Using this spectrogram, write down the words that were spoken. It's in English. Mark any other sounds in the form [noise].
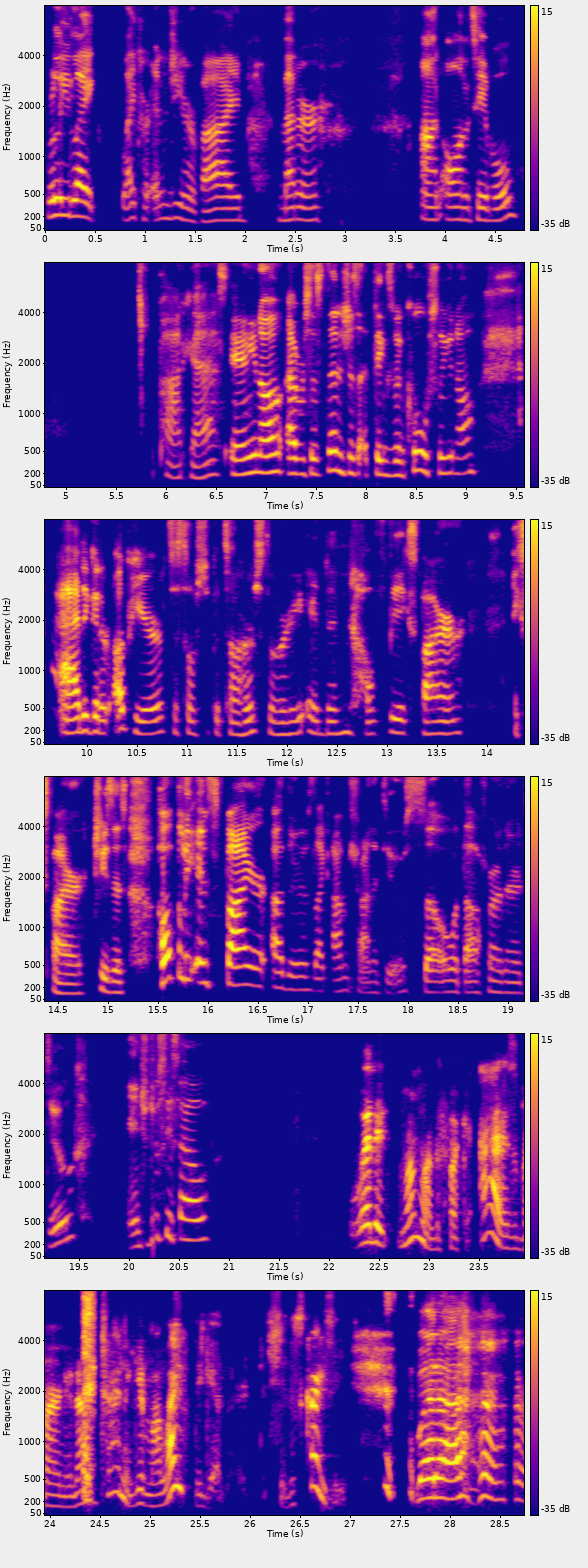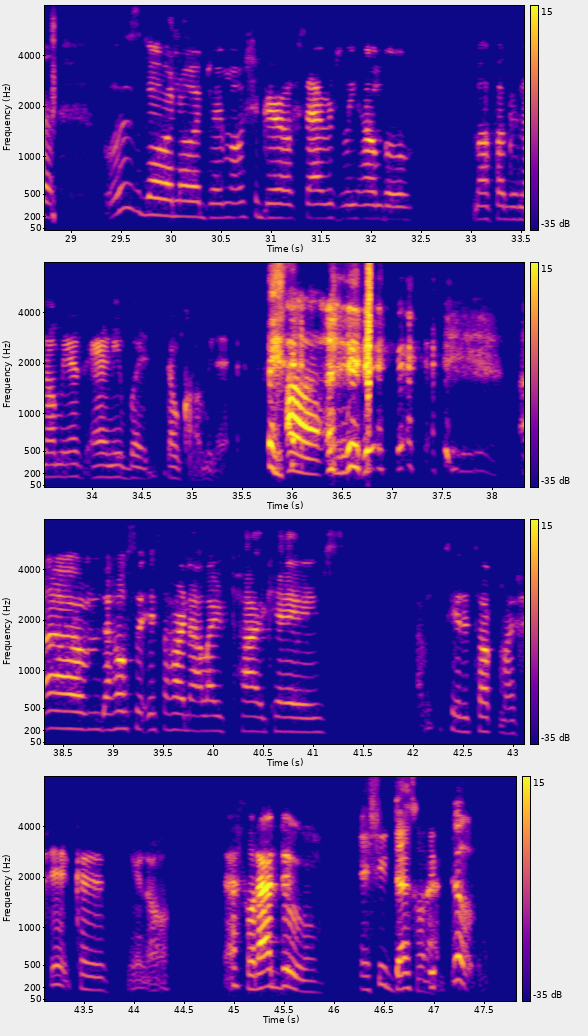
really like like her energy, her vibe. Met her on All On the Table podcast, and you know, ever since then, it's just things been cool. So you know, I had to get her up here to so she could tell her story, and then hopefully expire, expire. Jesus, hopefully inspire others like I'm trying to do. So without further ado, introduce yourself. What it my motherfucking eyes burning. I'm trying to get my life together. This shit is crazy. but uh [laughs] what's going on, Dramo? It's your girl, savagely humble. Motherfuckers know me as Annie, but don't call me that. Uh, [laughs] um, the host of It's the Hard Knock Life podcast. I'm just here to talk my shit because you know that's what I do. And she That's does what I do.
